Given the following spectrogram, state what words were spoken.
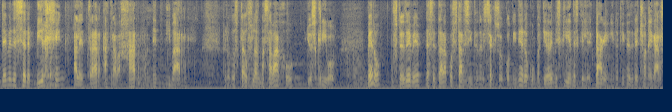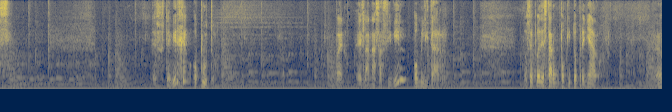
debe de ser virgen al entrar a trabajar en mi bar. Pero dos cláusulas más abajo yo escribo, pero usted debe de aceptar acostarse y tener sexo con dinero con cualquiera de mis clientes que le paguen y no tiene derecho a negarse. ¿Es usted virgen o puto? Bueno, ¿es la NASA civil o militar? No se puede estar un poquito preñado. ¿eh?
